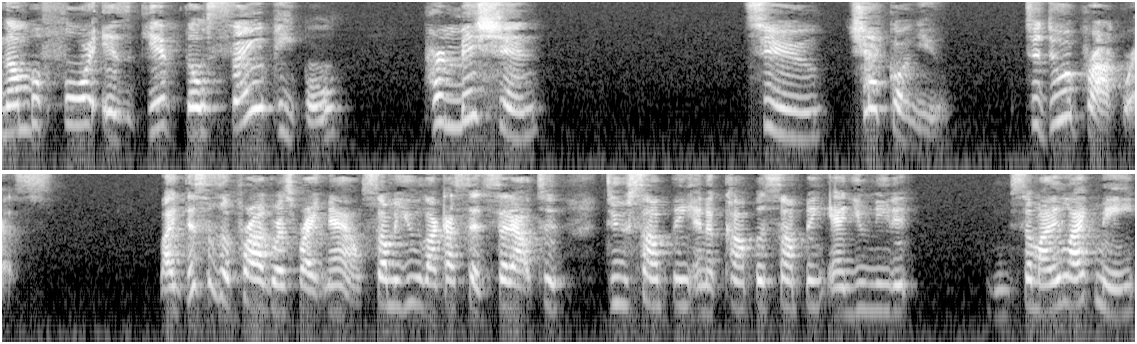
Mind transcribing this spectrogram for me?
Number four is give those same people permission to check on you, to do a progress. Like this is a progress right now. Some of you, like I said, set out to do something and accomplish something, and you needed somebody like me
